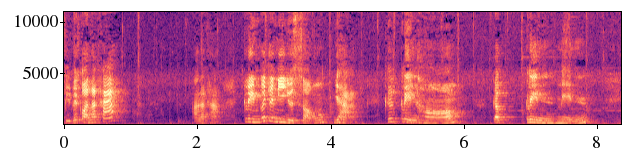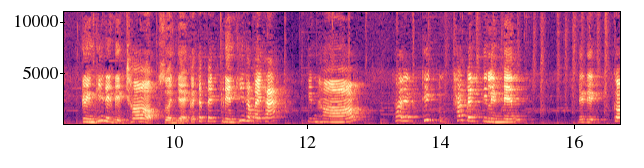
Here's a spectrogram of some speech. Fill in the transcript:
ปิดไว้ก่อนนะคะเอาละค่ะ กลิ่นก็จะมีอยู่สองอย่าง คือกลิ่นหอม กับกลิ่นเหม็น กลิ่นที่เด็กๆชอบ ส่วนใหญ่ก็จะเป็นกลิ่นที่ทำไมคะ กลิ่นหอม ถ้าที่ถ้าเป็นกลิ่นเหม็นเด็กๆก็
